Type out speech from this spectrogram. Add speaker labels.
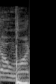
Speaker 1: don't want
